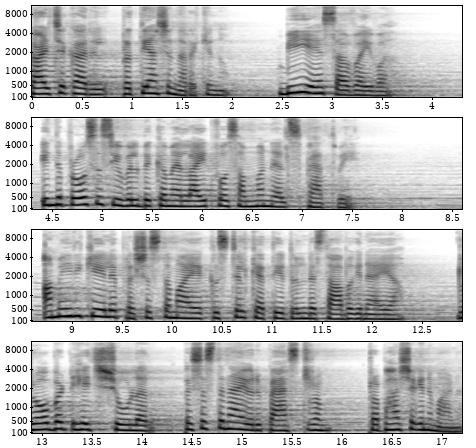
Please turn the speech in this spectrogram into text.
കാഴ്ചക്കാരിൽ പ്രത്യാശ നിറയ്ക്കുന്നു. Be a survivor in the process you will become a light for someone else pathway അമേരിക്കയിലെ പ്രശസ്തമായ ക്രിസ്റ്റൽ കത്തീഡ്രലിന്റെ സ്ഥാപകനായ റോബർട്ട് ഹെച്ച് ഷൂളർ പ്രശസ്തനായ ഒരു പാസ്റ്ററും പ്രഭാഷകനുമാണ്.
